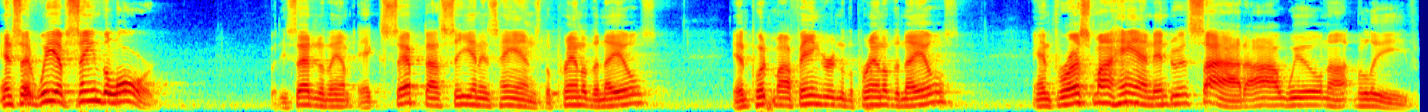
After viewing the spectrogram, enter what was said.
and said, We have seen the Lord. But he said unto them, Except I see in his hands the print of the nails, and put my finger into the print of the nails and thrust my hand into his side, I will not believe.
